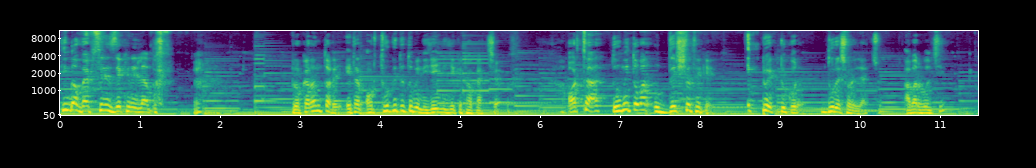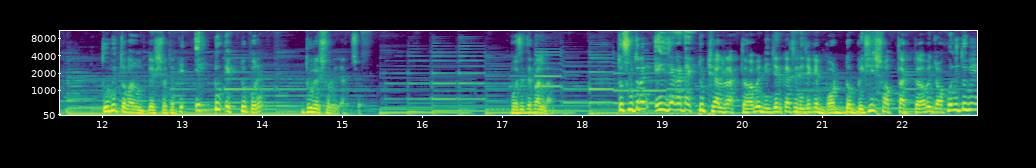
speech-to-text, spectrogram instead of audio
কিংবা ওয়েব সিরিজ দেখে নিলাম। প্রকারান্তরে এটার অর্থ কিন্তু তুমি নিজেই নিজেকে ঠকাচ্ছ। অর্থাৎ তুমি তোমার উদ্দেশ্য থেকে একটু একটু করে দূরে সরে যাচ্ছ। আবার বলছি, তুমি তোমার উদ্দেশ্য থেকে একটু একটু করে দূরে সরে যাচ্ছ। বোঝাতে পারলাম? তো সুতরাং এই জায়গাটা একটু খেয়াল রাখতে হবে, নিজের কাছে নিজেকে বড্ড বেশি সৎ থাকতে হবে। যখনই তুমি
